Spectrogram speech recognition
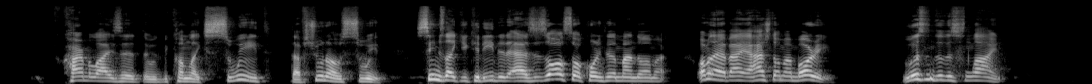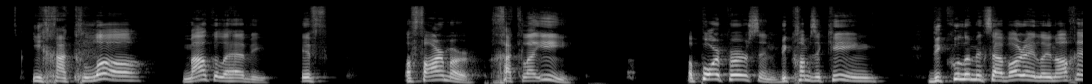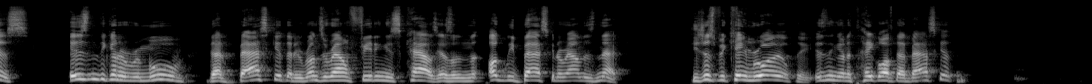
caramelize it, it would become like sweet. Davshuna was sweet. Seems like you could eat it as is also according to the man Mandomar. Listen to this line. If a farmer, chaklai, a poor person becomes a king, isn't he going to remove that basket that he runs around feeding his cows? He has an ugly basket around his neck. He just became royalty. Isn't he going to take off that basket?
